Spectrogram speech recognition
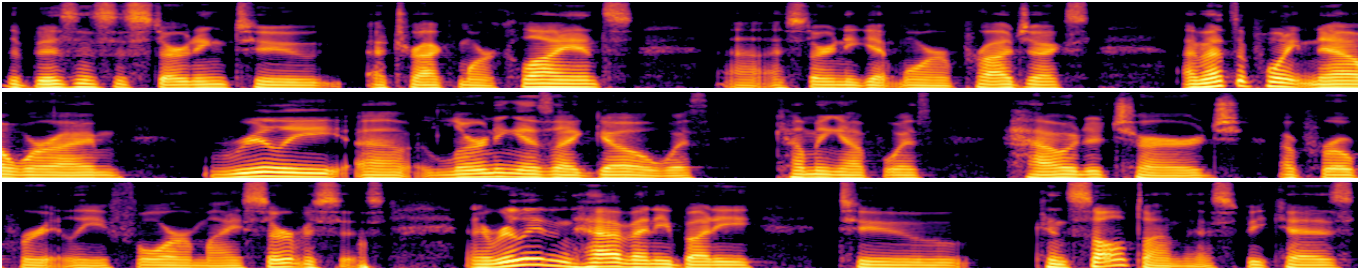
the business is starting to attract more clients. Uh, I'm starting to get more projects. I'm at the point now where I'm really uh, learning as I go with coming up with how to charge appropriately for my services. And I really didn't have anybody to consult on this because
